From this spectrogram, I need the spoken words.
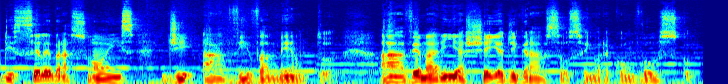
de celebrações, de avivamento. Ave Maria, cheia de graça, o Senhor é convosco.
